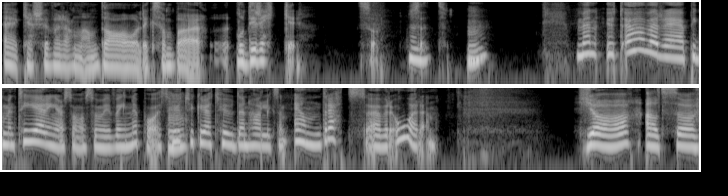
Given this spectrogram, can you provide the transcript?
eh, kanske varannan dag och liksom bara, och det räcker. Så, så att, mm. Men utöver eh, pigmenteringar så, som vi var inne på, hur Mm. tycker du att huden har liksom ändrats över åren? Ja, alltså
